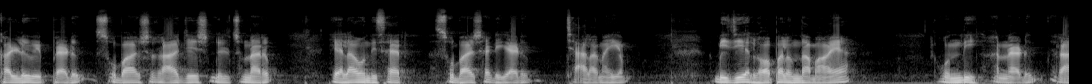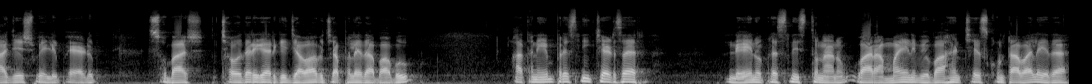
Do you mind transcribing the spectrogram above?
కళ్ళు విప్పాడు. సుభాష్ రాజేష్ నిల్చున్నారు. ఎలా ఉంది సార్? సుభాష్ అడిగాడు. చాలా నయం. విజయ లోపలుందా మావయ్య? ఉంది అన్నాడు. రాజేష్ వెళ్ళిపోయాడు. సుభాష్ చౌదరి గారికి జవాబు చెప్పలేదా బాబు? అతను ఏం ప్రశ్నించాడు సార్? నేను ప్రశ్నిస్తున్నాను వారి అమ్మాయిని వివాహం చేసుకుంటావా లేదా?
